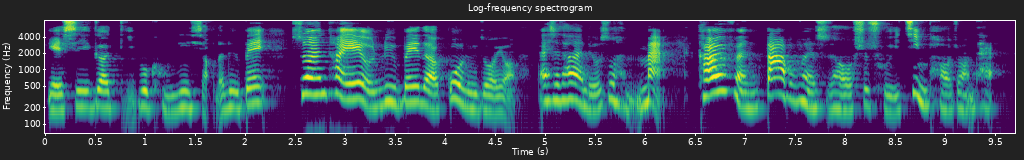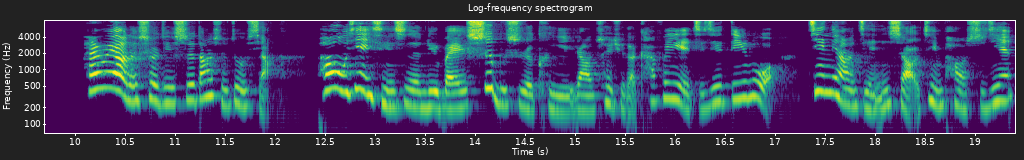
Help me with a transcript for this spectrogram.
也是一个底部孔径小的滤杯。虽然它也有滤杯的过滤作用，但是它的流速很慢，咖啡粉大部分时候是处于浸泡状态。Harrier 的设计师当时就想，抛物线形式的滤杯是不是可以让萃取的咖啡液直接滴落？尽量减少浸泡时间，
